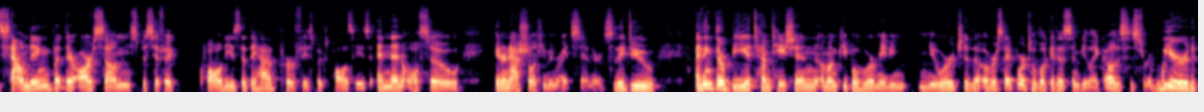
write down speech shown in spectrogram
sounding, but there are some specific qualities that they have per Facebook's policies, and then also international human rights standards. So they do. I think there'll be a temptation among people who are maybe newer to the oversight board to look at this and be like, oh, this is sort of weird.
